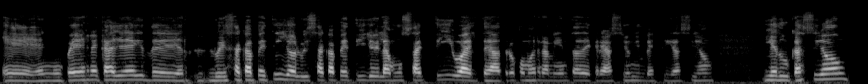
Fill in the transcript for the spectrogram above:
eh, en UPR Calle de Luisa Capetillo, Luisa Capetillo y la Musa Activa, el teatro como herramienta de creación, investigación y educación,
